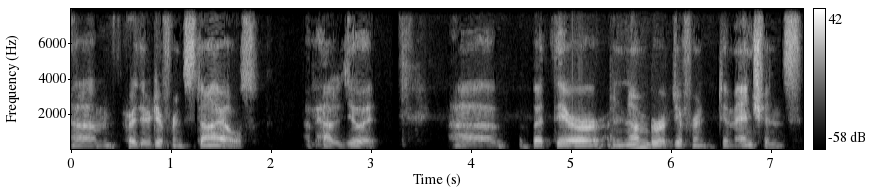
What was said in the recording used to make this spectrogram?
um, are there different styles of how to do it, uh, but there are a number of different dimensions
